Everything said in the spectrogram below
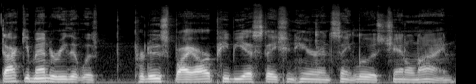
documentary that was produced by our PBS station here in St. Louis, Channel 9,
